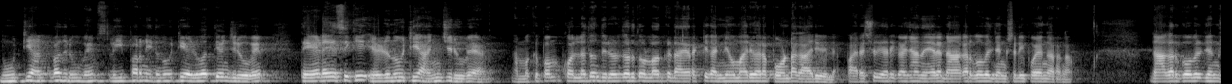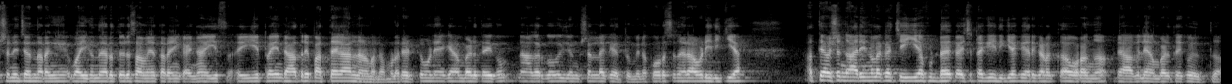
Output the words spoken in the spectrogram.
നൂറ്റി അൻപത് രൂപയും സ്ലീപ്പറിന് ഇരുന്നൂറ്റി എഴുപത്തി അഞ്ച് രൂപയും തേർഡ് എ സിക്ക് എഴുന്നൂറ്റി അഞ്ച് രൂപയാണ്. നമുക്കിപ്പം കൊല്ലത്തും തിരുവനന്തപുരത്തുള്ളവർക്ക് ഡയറക്റ്റ് കന്യാകുമാരി വരെ പോകേണ്ട കാര്യമില്ല. പരശു കയറി കഴിഞ്ഞാൽ നേരെ നാഗർകോവിൽ ജംഗ്ഷനിൽ പോയി അങ്ങ് ഇറങ്ങാം. നാഗർകോവിൽ ജംഗ്ഷനിൽ ചെന്നിറങ്ങി വൈകുന്നേരത്തെ ഒരു സമയത്ത് ഇറങ്ങി കഴിഞ്ഞാൽ ഈ ഈ ട്രെയിൻ രാത്രി പത്തേകാലിനാണല്ലോ നമ്മളൊരു എട്ട് മണിയൊക്കെ ആകുമ്പോഴത്തേക്കും നാഗർകോവിൽ ജംഗ്ഷനിലൊക്കെ എത്തും. പിന്നെ കുറച്ച് നേരം അവിടെ ഇരിക്കുക. അത്യാവശ്യം കാര്യങ്ങളൊക്കെ ചെയ്യുക ഫുഡൊക്കെ കഴിച്ചിട്ടൊക്കെ ഇരിക്കുക കയറി കിടക്കുക ഉറങ്ങുക രാവിലെ ആകുമ്പോഴത്തേക്കും എത്തുക.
